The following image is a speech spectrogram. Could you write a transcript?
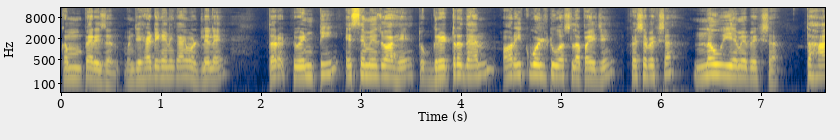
कंपॅरिझन म्हणजे ह्या ठिकाणी काय म्हटलेलं आहे? तर ट्वेंटी एस एम ए जो आहे तो greater than or equal to असला पाहिजे. कशापेक्षा? नऊ ई एम एपेक्षा तर हा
